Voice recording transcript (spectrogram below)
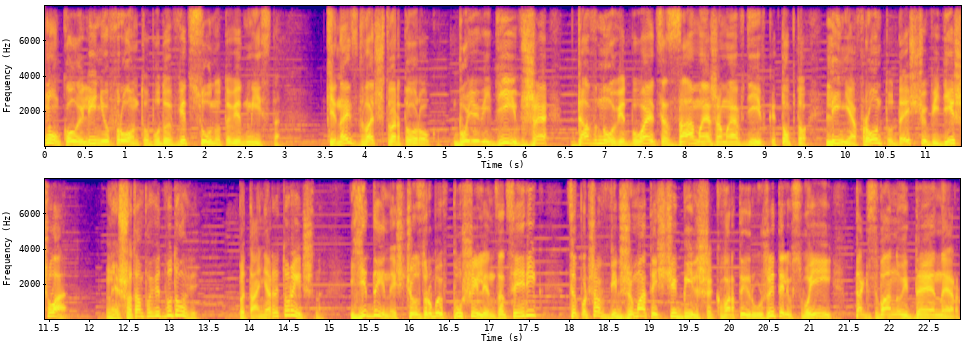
Ну, коли лінію фронту буде відсунуто від міста. Кінець 24-го року. Бойові дії вже давно відбуваються за межами Авдіївки, тобто лінія фронту дещо відійшла. Ну і що там по відбудові? Питання риторичне. Єдине, що зробив Пушилін за цей рік, це почав віджимати ще більше квартир у жителів своєї так званої ДНР.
